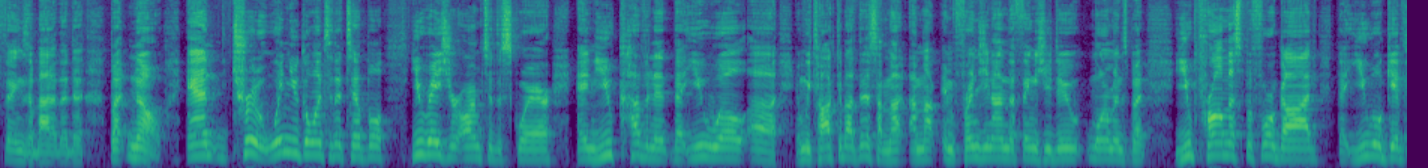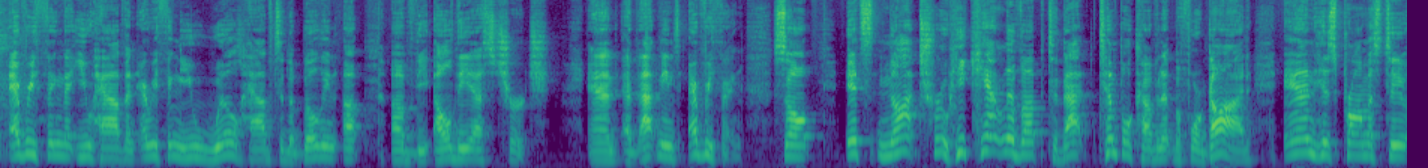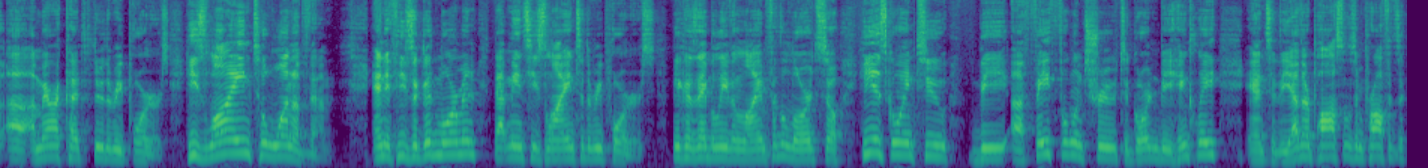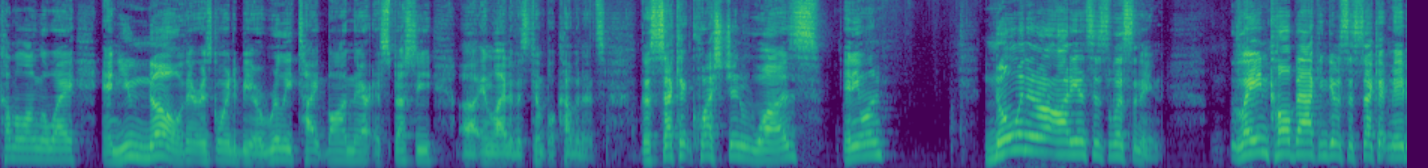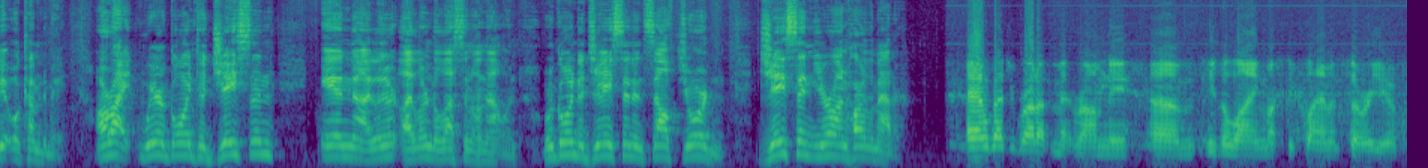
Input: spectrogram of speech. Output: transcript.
things about it that but no. And true when you go into the temple you raise your arm to the square and you covenant that you will uh, and we talked about this i'm not i'm not infringing on the things you do mormons but you promise before god that you will give everything that you have and everything you will have to the building up of the lds church. And, and that means everything. So it's not true. He can't live up to that temple covenant before God and his promise to uh, America through the reporters. He's lying to one of them. And if he's a good Mormon, that means he's lying to the reporters because they believe in lying for the Lord. So he is going to be uh, faithful and true to Gordon B. Hinckley and to the other apostles and prophets that come along the way. And you know there is going to be a really tight bond there, especially uh, in light of his temple covenants. The second question was anyone? No one in our audience is listening. Lane, call back and give us a second. Maybe it will come to me. All right, we're going to Jason in. Uh, I, lear- I learned a lesson on that one. We're going to Jason in South Jordan. Jason, you're on Heart of the Matter. Hey, I'm glad you brought up Mitt Romney. Um, he's a lying musty clam, and so are you.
